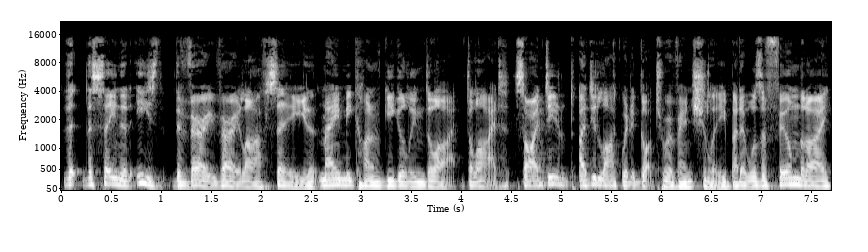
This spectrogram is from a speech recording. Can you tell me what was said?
the, the scene that is the very very last scene, it made me kind of giggle in delight. Delight. So I did I did like what it got to eventually, but it was a film that I.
